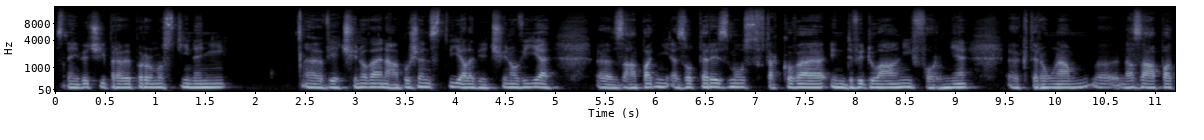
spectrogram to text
s největší pravděpodobností není většinové náboženství, ale většinový je západní ezoterismus v takové individuální formě, kterou nám na západ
